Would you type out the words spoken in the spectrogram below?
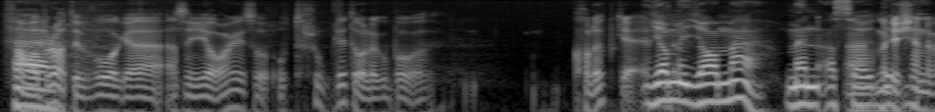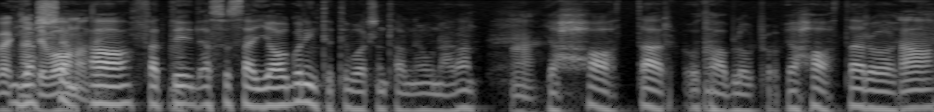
Fan vad Eh. bra att du vågar, alltså jag är så otroligt dålig på att kolla upp grejer Ja men jag med Men alltså Ja, men du kände verkligen att det var kände- någonting? Ja för att det, alltså så här, jag går inte till vårdcentralen i onödan Ja. Jag hatar att ta blodprov Jag hatar att Ja,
